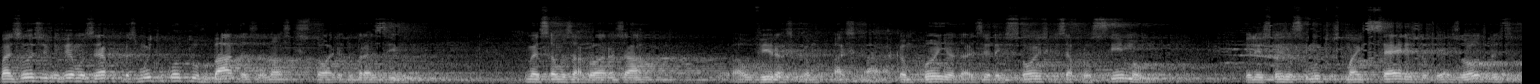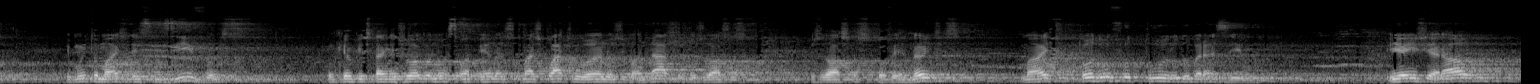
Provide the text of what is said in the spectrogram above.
Mas hoje vivemos épocas muito conturbadas na nossa história do Brasil. Começamos agora já a ouvir as, a, a campanha das eleições que se aproximam, eleições assim muito mais sérias do que as outras e muito mais decisivas, porque o que está em jogo não são apenas mais quatro anos de mandato dos nossos, dos nossos governantes, mas todo um futuro do Brasil. E em geral,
